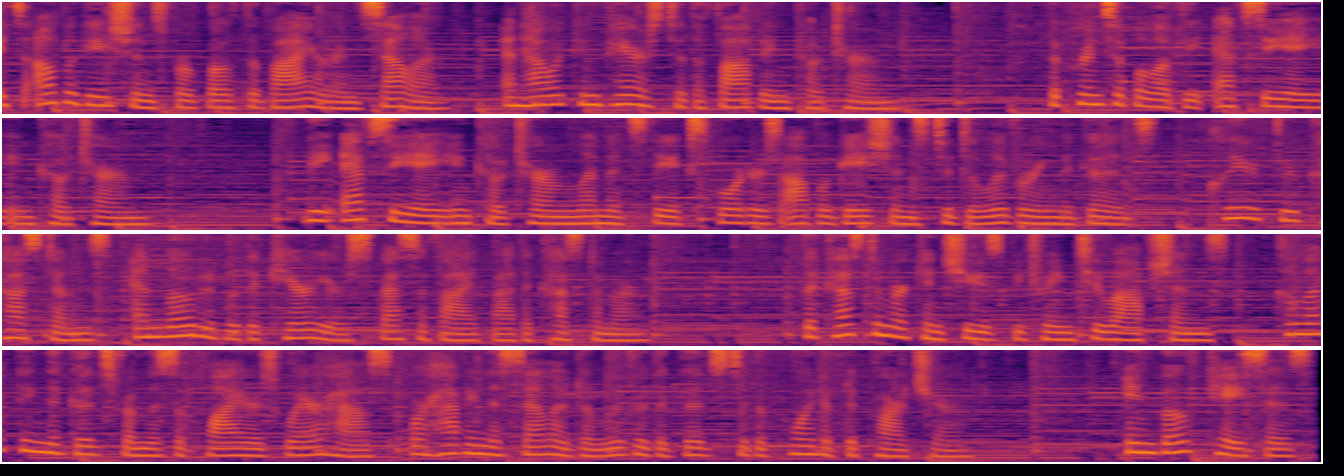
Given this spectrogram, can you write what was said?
its obligations for both the buyer and seller, and how it compares to the FOB Incoterm. The principle of the FCA Incoterm. The FCA Incoterm limits the exporter's obligations to delivering the goods, cleared through customs, and loaded with the carrier specified by the customer. The customer can choose between two options collecting the goods from the supplier's warehouse or having the seller deliver the goods to the point of departure. In both cases,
